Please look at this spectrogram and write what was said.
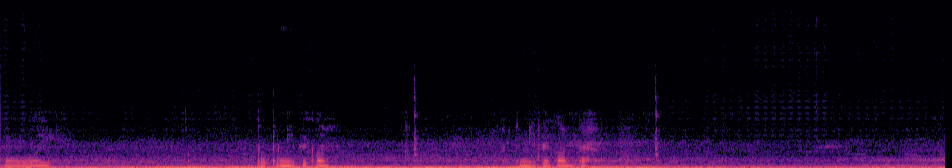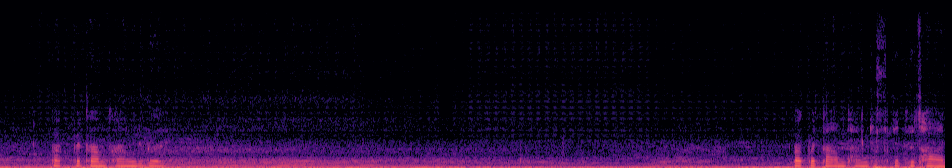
โอ้ยตกตรงนี้ไปก่อนตกตรงนี้ไปก่อนไป ปักไปตามทางเรื่อยลากไปตามทางจุดเจอท่าน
